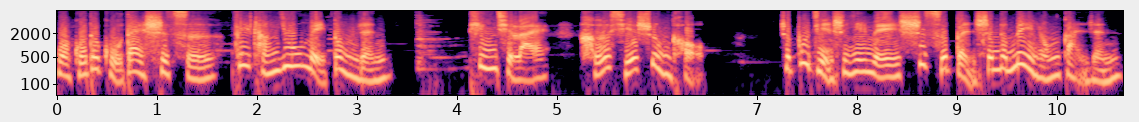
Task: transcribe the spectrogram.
我国的古代诗词非常优美动人，听起来和谐顺口。这不仅是因为诗词本身的内容感人，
